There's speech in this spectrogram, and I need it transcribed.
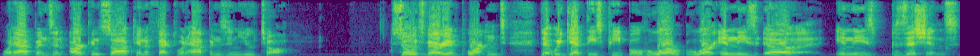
What happens in Arkansas can affect what happens in Utah. So it's very important that we get these people who are who are in these uh, in these positions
